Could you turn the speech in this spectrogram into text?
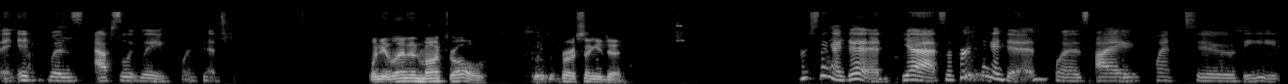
it was absolutely worth it. When you landed in Montreal, what was the first thing you did? First thing I did, yeah. So first thing I did was I went to the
